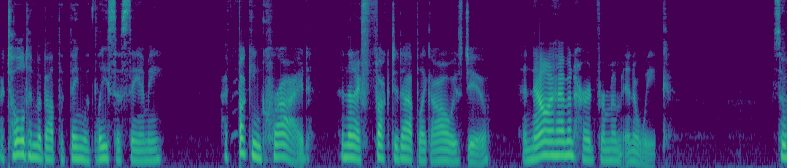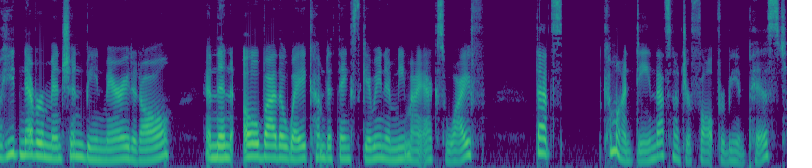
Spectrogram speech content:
I told him about the thing with Lisa, Sammy. I fucking cried, and then I fucked it up like I always do, and now I haven't heard from him in a week. So he'd never mentioned being married at all, and then, oh, by the way, come to Thanksgiving and meet my ex wife? That's. Come on, Dean, that's not your fault for being pissed.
